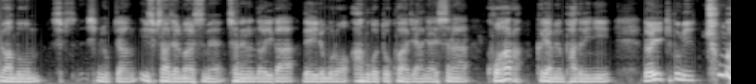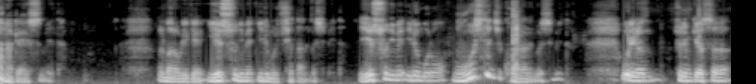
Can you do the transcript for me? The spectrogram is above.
요한복음 16장 24절 말씀에 전에는 너희가 내 이름으로 아무것도 구하지 아니하였으나 구하라 그리하면 받으리니 너희 기쁨이 충만하려 했습니다. 얼마나 우리에게 예수님의 이름을 주셨다는 것입니다. 예수님의 이름으로 무엇이든지 구하라는 것입니다. 우리는 주님께서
